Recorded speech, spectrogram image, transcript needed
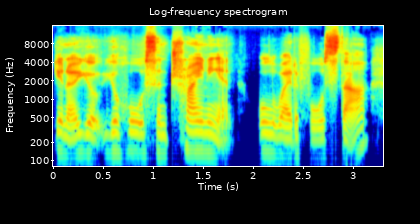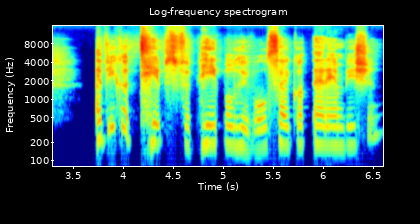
you know your your horse and training it all the way to four star. Have you got tips for people who've also got that ambition?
